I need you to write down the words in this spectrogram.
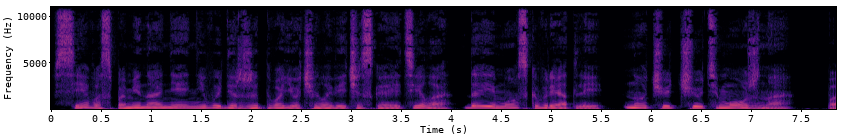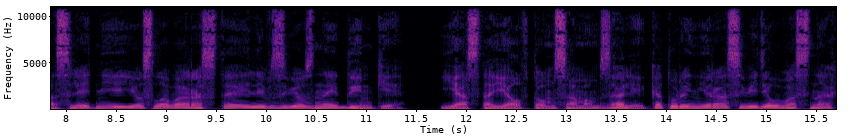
Все воспоминания не выдержит твое человеческое тело, да и мозг вряд ли но чуть-чуть можно. Последние ее слова растаяли в звездной дымке. Я стоял в том самом зале, который не раз видел во снах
